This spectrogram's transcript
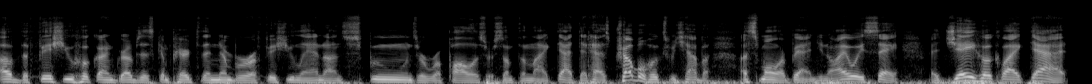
of the fish you hook on grubs as compared to the number of fish you land on spoons or Rapalas or something like that that has treble hooks which have a, a smaller bend. You know, I always say a J hook like that,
